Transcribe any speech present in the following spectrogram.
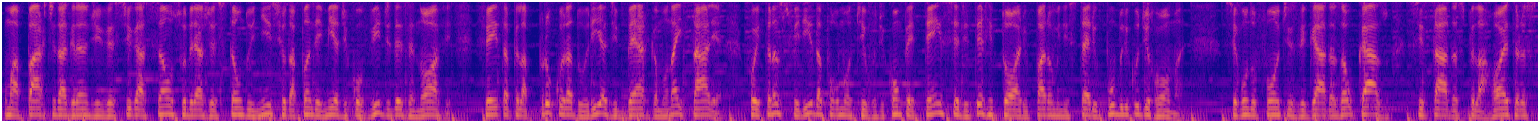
Uma parte da grande investigação sobre a gestão do início da pandemia de Covid-19, feita pela Procuradoria de Bergamo, na Itália, foi transferida por motivo de competência de território para o Ministério Público de Roma. Segundo fontes ligadas ao caso, citadas pela Reuters,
